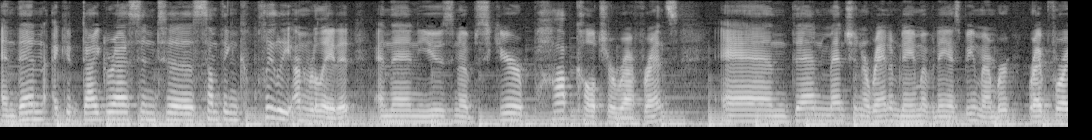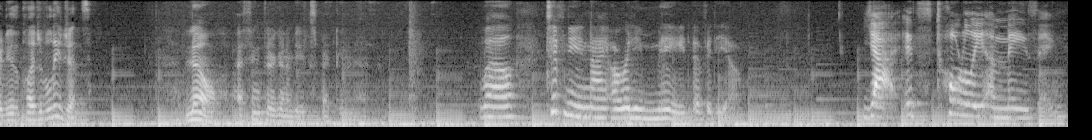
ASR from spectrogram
and then I could digress into something completely unrelated, and then use an obscure pop culture reference, and then mention a random name of an ASB member right before I do the Pledge of Allegiance. No, I think they're gonna be expecting that. Well, Tiffany and I already made a video. Yeah, it's totally amazing.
